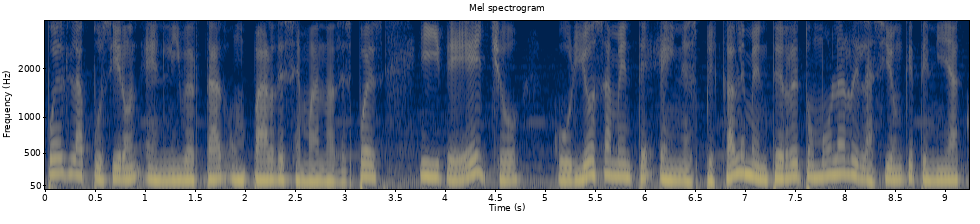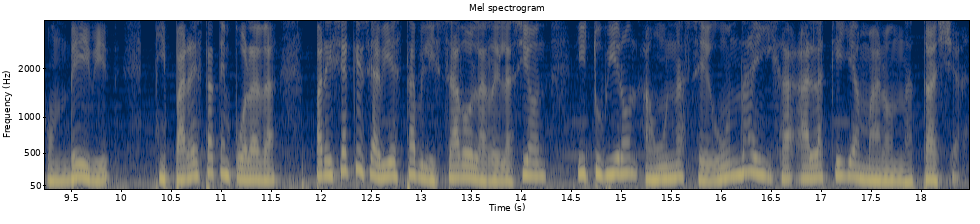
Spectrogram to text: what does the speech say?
pues la pusieron en libertad un par de semanas después y de hecho curiosamente e inexplicablemente retomó la relación que tenía con David y para esta temporada parecía que se había estabilizado la relación y tuvieron a una segunda hija a la que llamaron Natasha.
